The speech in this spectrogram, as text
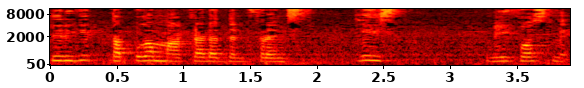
తిరిగి తప్పుగా మాట్లాడద్దండి ఫ్రెండ్స్ ప్లీజ్ మీకోసమే.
